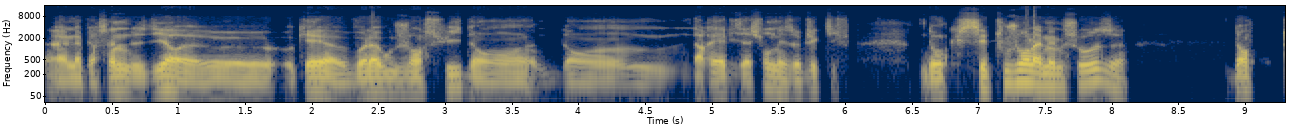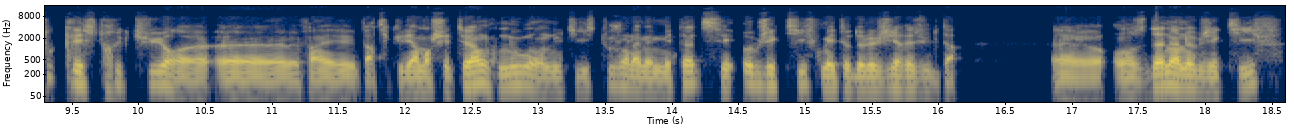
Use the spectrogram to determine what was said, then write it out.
la personne de se dire OK, voilà où j'en suis dans, la réalisation de mes objectifs. Donc, c'est toujours la même chose dans toutes les structures, enfin, particulièrement chez Turk, nous, on utilise toujours la même méthode, c'est objectif, méthodologie, résultat. on se donne un objectif,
